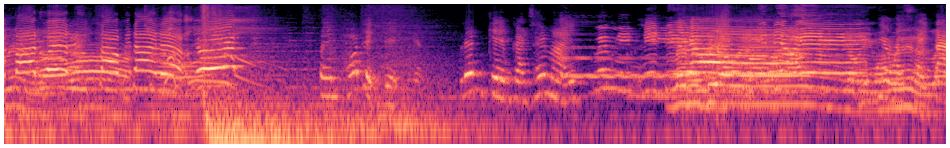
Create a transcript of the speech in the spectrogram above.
บตาด้วยลืมตาไม่ได้เลยอะเป็นเพราะเด็กๆเนี่ยเล่นเกมกันใช่ไหม เล่นนิดนิดเดีเล่นยวนิดเดียวเองนิด เดียวเองมองไม่เห็นสายตา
